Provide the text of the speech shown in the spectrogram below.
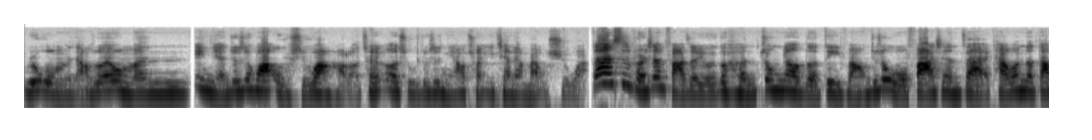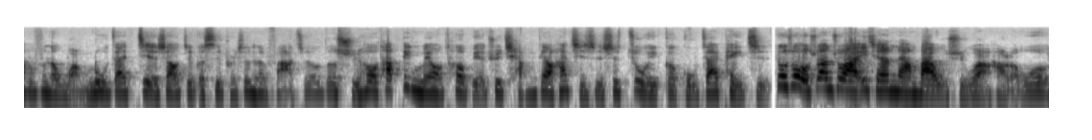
如果我们讲说，哎，我们一年就是花五十万好了，乘以二十五就是你要存一千两百五十万。当然四 percent 法则有一个很重要的地方，就是我发现在台湾的大部分的网络在介绍这个。四 percent 的法则的时候，他并没有特别去强调，他其实是做一个股债配置。比如说，我算出来一千两百五十万，好了，我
